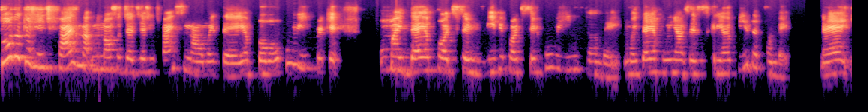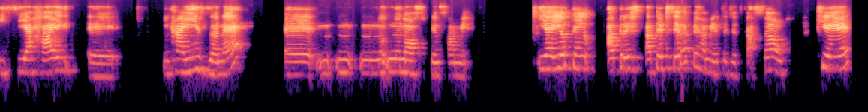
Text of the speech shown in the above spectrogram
tudo que a gente faz no nosso dia a dia, a gente vai ensinar uma ideia boa ou ruim, porque uma ideia pode ser viva e pode ser ruim também. Uma ideia ruim, às vezes, cria vida também, né? E se arrai, é, enraiza, né? É, no, no nosso pensamento. E aí eu tenho a, a terceira ferramenta de educação, que é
